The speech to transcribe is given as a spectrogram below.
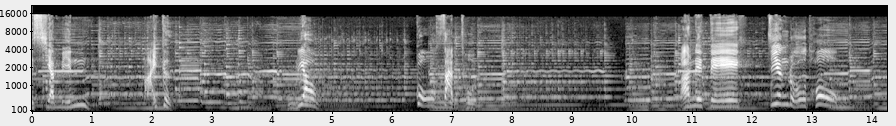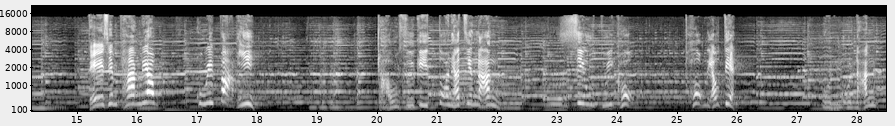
的先民来个，有了高山村，咱的地正落土，地心芳了几百年，老司机带领众人修水库，通了电，运运人。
